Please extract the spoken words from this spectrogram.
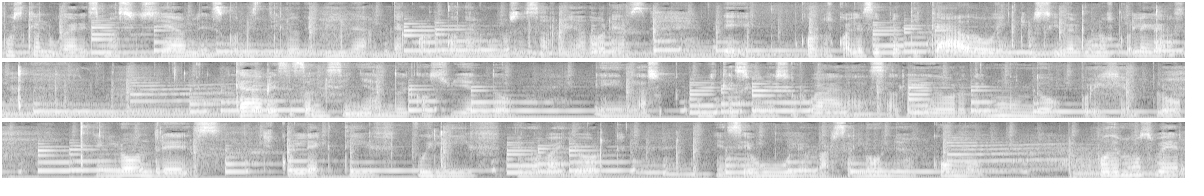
busca lugares más sociables, con estilo de vida, de acuerdo con algunos desarrolladores eh, con los cuales he platicado o inclusive algunos colegas, cada vez están diseñando y construyendo en las ubicaciones urbanas alrededor del mundo, por ejemplo, en Londres, Collective, We Live en Nueva York, en Seúl, en Barcelona, como podemos ver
